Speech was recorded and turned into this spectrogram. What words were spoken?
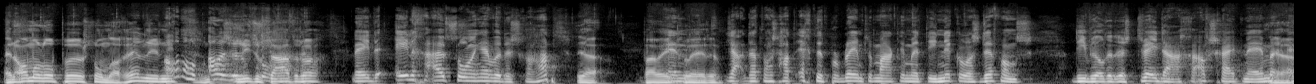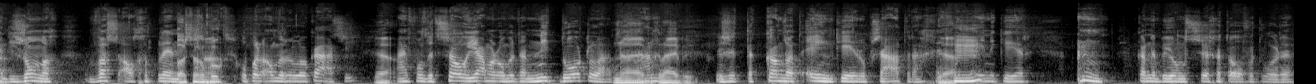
En allemaal op eh, zondag, hè? Niet, niet- Allemaal op- alles is op niet op zaterdag. Nee, de enige uitzondering hebben we dus gehad. Ja, een paar weken En, geleden. Ja, dat was, had echt het probleem te maken met die Nicholas Devons. Die wilde dus twee dagen afscheid nemen. Ja. En die zondag was al gepland. Was al geboekt. Op een andere locatie. Ja. Maar hij vond het zo jammer om het dan niet door te laten Nee, gaan. begrijp ik. Dus het, dan kan dat één keer op zaterdag. En de ene keer kan er bij ons eh, getoverd worden.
